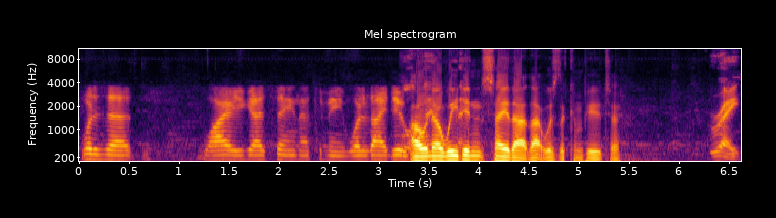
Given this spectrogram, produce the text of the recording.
What is that? Why are you guys saying that to me? What did I do? Oh, no, we didn't say that. That was the computer. Right.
